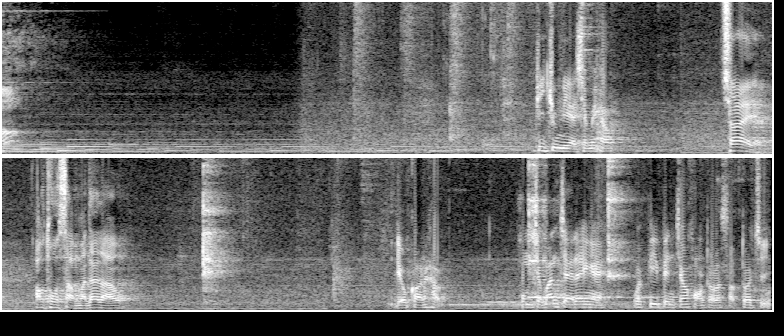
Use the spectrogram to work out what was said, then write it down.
น้อง พี่จูเนียร์ใช่ไหมครับ ใช่ เอาโทรศัพท์มาได้แล้วเดี๋ยวก่อนครับ ผมจะมั่นใจได้ไง ว่าพี่เป็นเจ้าของโทรศัพท์ตัวจริง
